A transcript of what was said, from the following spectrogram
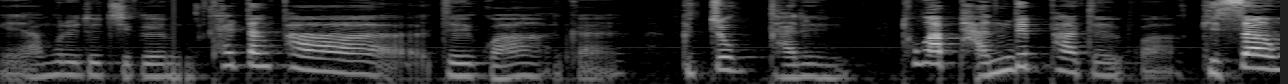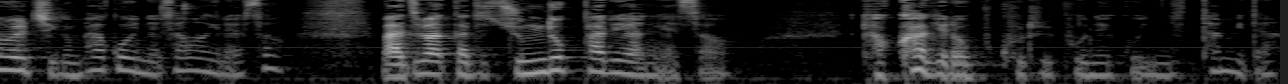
예, 아무래도 지금 탈당파들과 그러니까 그쪽 다른 통합 반대파들과 기싸움을 지금 하고 있는 상황이라서 마지막까지 중도파를 향해서 격하게 러브콜을 보내고 있는 듯합니다.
